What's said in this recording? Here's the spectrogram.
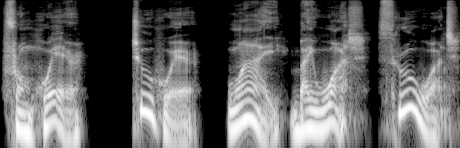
from where, to where, why, by what, through what?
